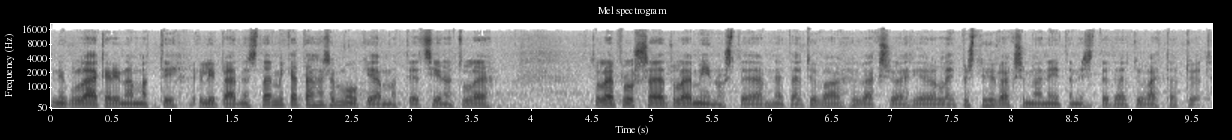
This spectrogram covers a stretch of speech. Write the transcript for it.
niin kuin lääkärin ammatti ylipäätänsä tai mikä tahansa muukin ammatti, että siinä tulee, tulee plussaa ja tulee miinusta ja ne täytyy vaan hyväksyä ja jollei pysty hyväksymään niitä, niin sitten täytyy vaihtaa työtä.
